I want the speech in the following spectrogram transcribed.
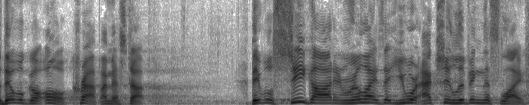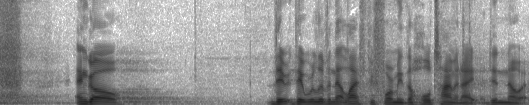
they will go, oh crap, I messed up. They will see God and realize that you were actually living this life and go, they, they were living that life before me the whole time and I didn't know it.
